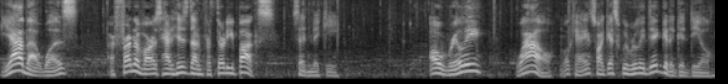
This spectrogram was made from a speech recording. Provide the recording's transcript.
Yeah, that was. A friend of ours had his done for 30 bucks, said Mickey. Oh, really? Wow, okay, so I guess we really did get a good deal,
